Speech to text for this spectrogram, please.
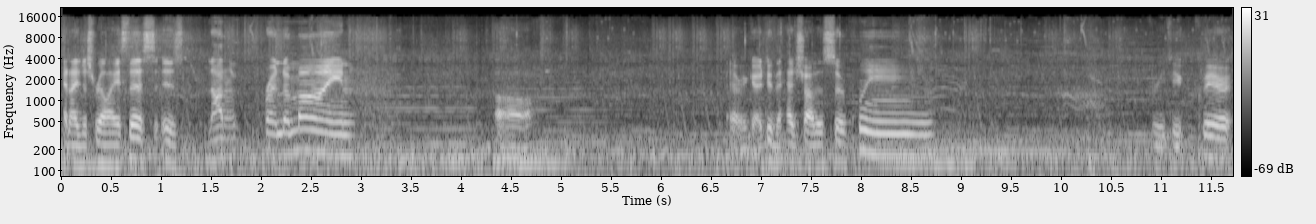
And I just realized this is not a friend of mine. Oh. There we go. Dude, the headshot is so clean. Three, two, clear.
